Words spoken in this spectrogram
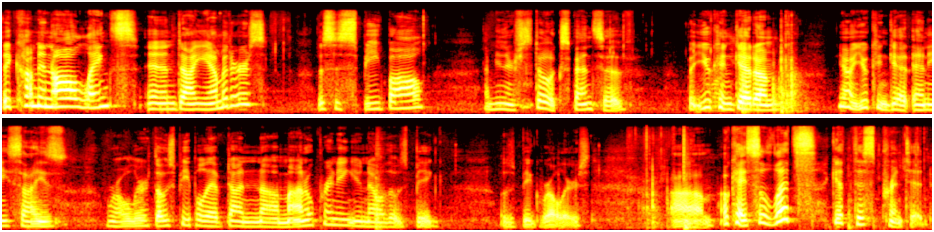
They come in all lengths and diameters. This is speedball. I mean, they're still expensive, but you can get them, you know, you can get any size roller. Those people that have done uh, monoprinting, you know those big, those big rollers. Um, okay, so let's get this printed.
